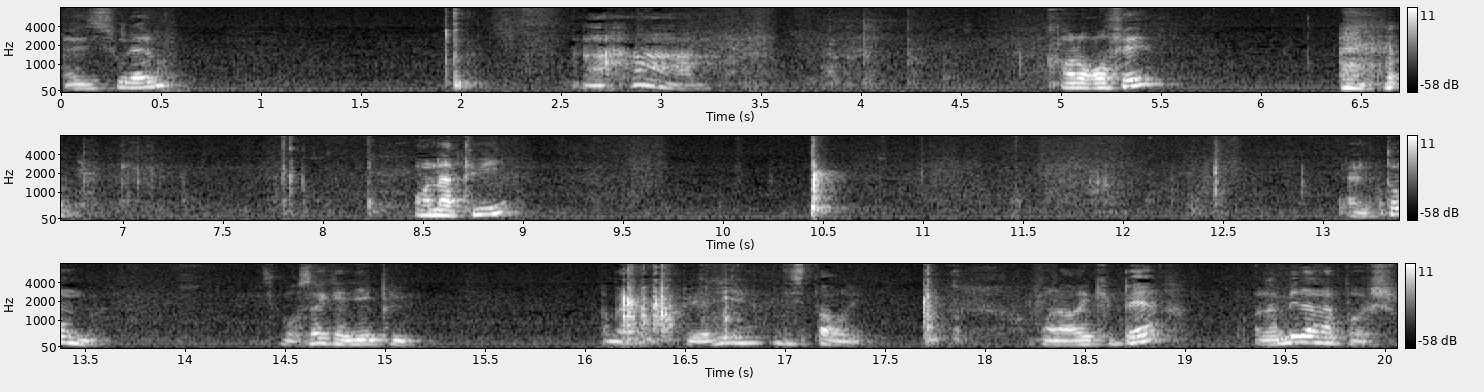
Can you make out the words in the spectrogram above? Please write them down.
Elle se soulève. Ah ah On le refait On appuie. Elle tombe. C'est pour ça qu'elle n'y est plus. Ah ben, elle aller, hein, disparue. On la récupère, on la met dans la poche.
